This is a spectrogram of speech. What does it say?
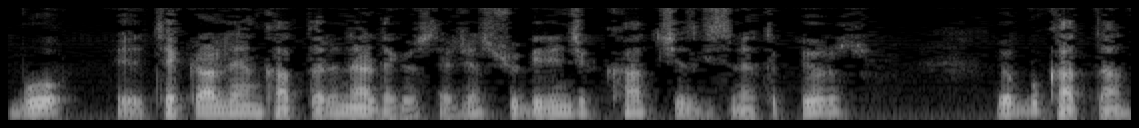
bu e, tekrarlayan katları nerede göstereceğiz? Şu birinci kat çizgisine tıklıyoruz ve bu kattan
